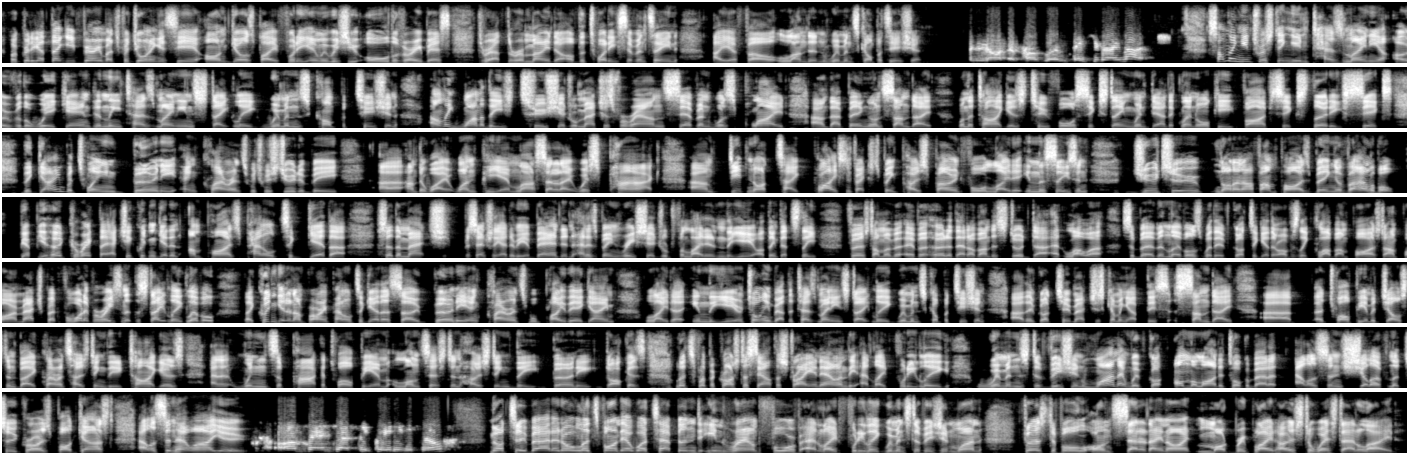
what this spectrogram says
Well, Greta, thank you very much for joining us here on Girls Play Footy, and we wish you all the very best throughout the remainder of the 2017 AFL London Women's Competition. Not a problem. Thank you very much. Something interesting in Tasmania over the weekend in the Tasmanian State League women's competition. Only one of these two scheduled matches for round seven was played, um, that being on Sunday when the Tigers 2 4 16 went down to Glenorchy 5 6 36. The game between Burnie and Clarence, which was due to be uh, underway at 1 p.m. last Saturday at West Park um, did not take place. In fact, it's been postponed for later in the season due to not enough umpires being available. Yep, you heard correct. They actually couldn't get an umpires panel together, so the match essentially had to be abandoned and has been rescheduled for later in the year. I think that's the first time I've ever heard of that. I've understood uh, at lower suburban levels where they've got together, obviously, club umpires to umpire a match, but for whatever reason, at the state league level, they couldn't get an umpiring panel together, so Burnie and Clarence will play their game later in the year. And talking about the Tasmanian State League women's competition, uh, they've got two matches coming up this Sunday uh, at 12 p.m. at Geilston Bay, Clarence hosting the Tigers and at Windsor Park at 12 p.m. Launceston hosting the Burnie Dockers. Let's flip across to South Australia now in the Adelaide Footy League Women's Division 1 and we've got on the line to talk about it Alison Schiller from the Two Crows podcast. Alison, how are you? I'm fantastic, Peter. Yourself? Not too bad at all. Let's find out what's happened in round four of Adelaide Footy League Women's Division 1. First of all, on Saturday night, Modbury played host to West Adelaide.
